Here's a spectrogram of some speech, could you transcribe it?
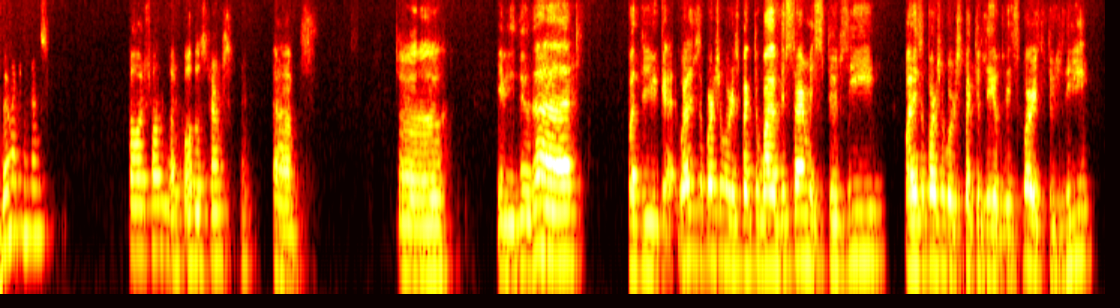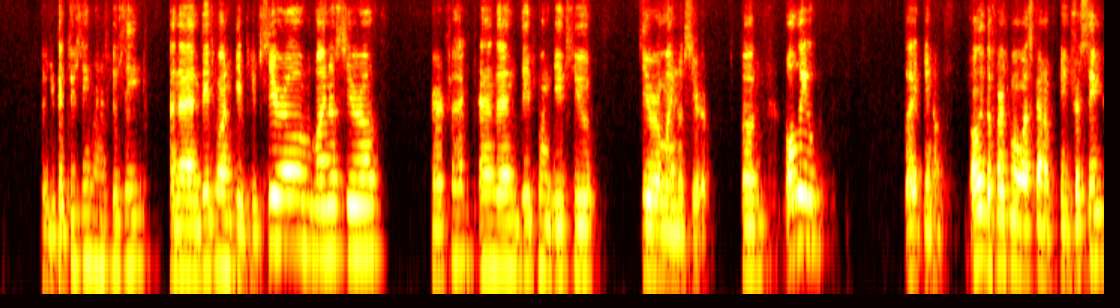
Then I can just how I found like all those terms. Um, so if you do that, what do you get? What is the partial with respect to y of this term? Is two z. What is the partial with respect to z of z squared? Is two z. So you get two z minus two z. And then this one gives you zero minus zero. Perfect. And then this one gives you zero minus zero. So only like, you know, only the first one was kind of interesting.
